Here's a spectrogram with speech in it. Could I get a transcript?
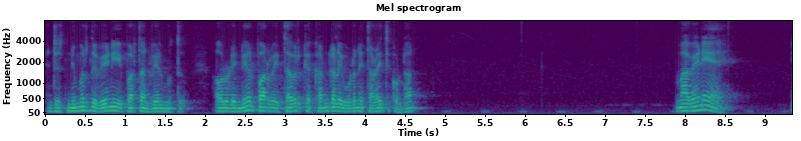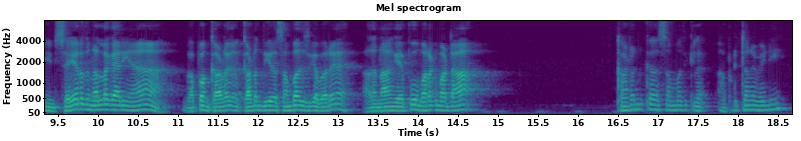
என்று நிமிர்ந்து வேணியை பார்த்தான் வேல்முத்து. அவளுடைய நேர்பார்வை தவிர்க்க கண்களை உடனே தழைத்து கொண்டான். மா வேணியே நீ செய்கிறது நல்ல காரியம். உங்கள் அப்பா கடன் கடன் தீர சம்பாதிச்சிருக்க பாரு. அதை நாங்கள் எப்பவும் மறக்க மாட்டோம். கடனுக்காக சம்மதிக்கல அப்படித்தானே வேணி?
